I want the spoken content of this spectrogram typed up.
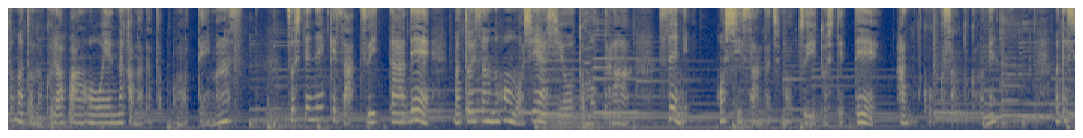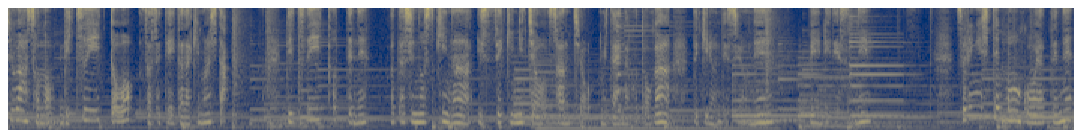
トマトのクラファン応援仲間だと思っています。そしてね今朝ツイッターでまといさんの本をシェアしようと思ったらすでにホッシーさんたちもツイートしててハンコックさんとかもねはそのリツイートをさせていただきました。リツイートってね私の好きな一石二鳥三鳥みたいなことができるんですよね。便利ですね。それにしてもこうやってね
